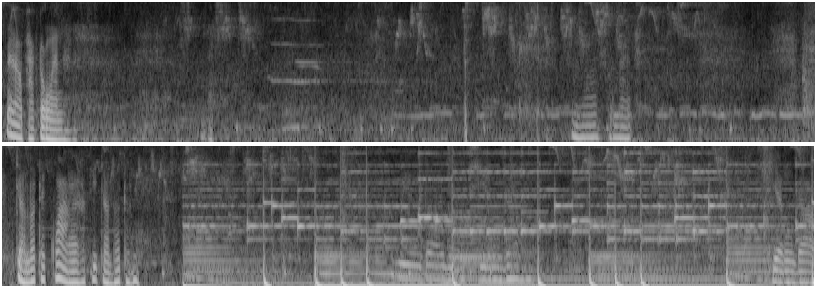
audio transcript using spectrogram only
แล้วเราพักตรงนั้นสมาจอดรถได้กว้างนะครับ ที่จอดรถตรงนี้ ชียงดาว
